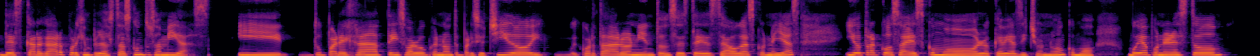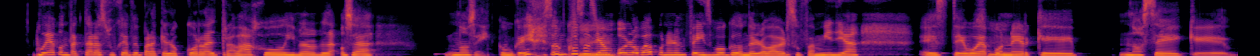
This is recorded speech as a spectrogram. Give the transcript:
descargar, por ejemplo, estás con tus amigas y tu pareja te hizo algo que no te pareció chido y, y cortaron y entonces te desahogas con ellas. Y otra cosa es como lo que habías dicho, ¿no? Como voy a poner esto, voy a contactar a su jefe para que lo corra del trabajo y bla, bla, bla. O sea, no sé, como que son cosas Sí. ya, o lo voy a poner en Facebook donde lo va a ver su familia. Este, voy a Sí. poner que, no sé, que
